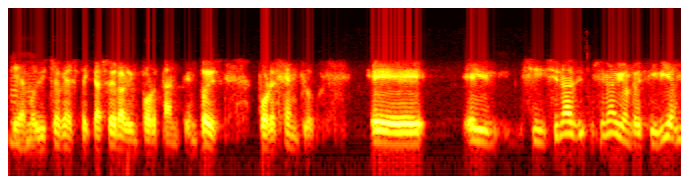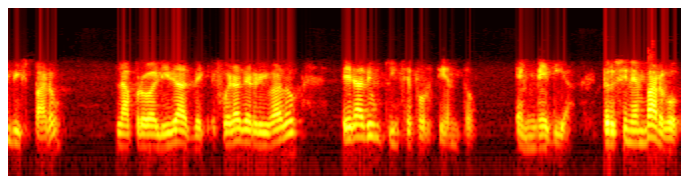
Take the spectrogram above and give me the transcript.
Ya hemos dicho que en este caso era lo importante. Entonces, por ejemplo, eh, el, si, si, una- si un avión recibía un disparo, la probabilidad de que fuera derribado era de un 15% en media. Pero sin embargo,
